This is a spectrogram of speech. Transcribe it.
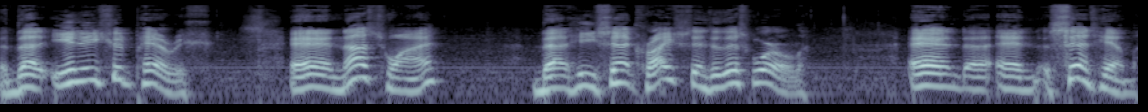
that any should perish. And that's why that he sent Christ into this world and uh, and sent him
